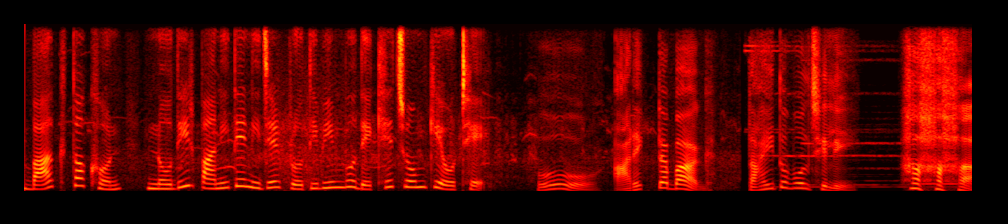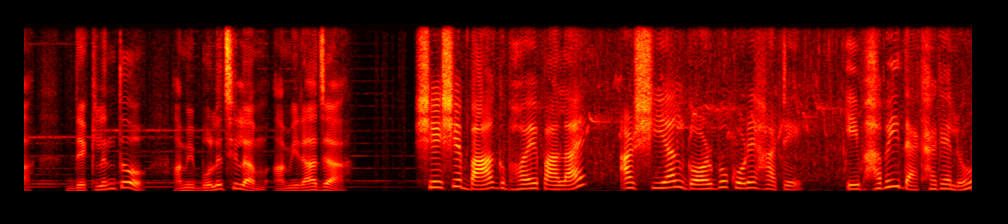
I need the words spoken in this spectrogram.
বাঘ তখন নদীর পানিতে নিজের প্রতিবিম্ব দেখে চমকে ওঠে। ও আরেকটা বাঘ তাই তো বলছিলি। হা হা হা দেখলেন তো আমি বলেছিলাম আমি রাজা। শেষে বাঘ ভয়ে পালায় আর শিয়াল গর্ব করে হাঁটে। এভাবেই দেখা গেল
